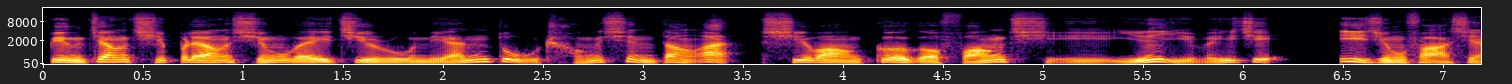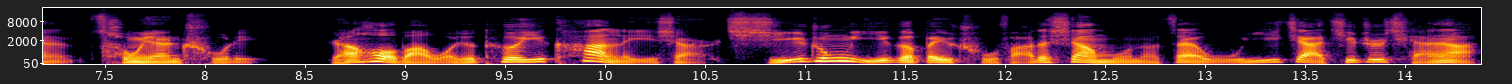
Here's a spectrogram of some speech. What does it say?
并将其不良行为记入年度诚信档案，希望各个房企引以为戒，一经发现从严处理。然后吧，我就特意看了一下，其中一个被处罚的项目呢，在五一假期之前啊，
